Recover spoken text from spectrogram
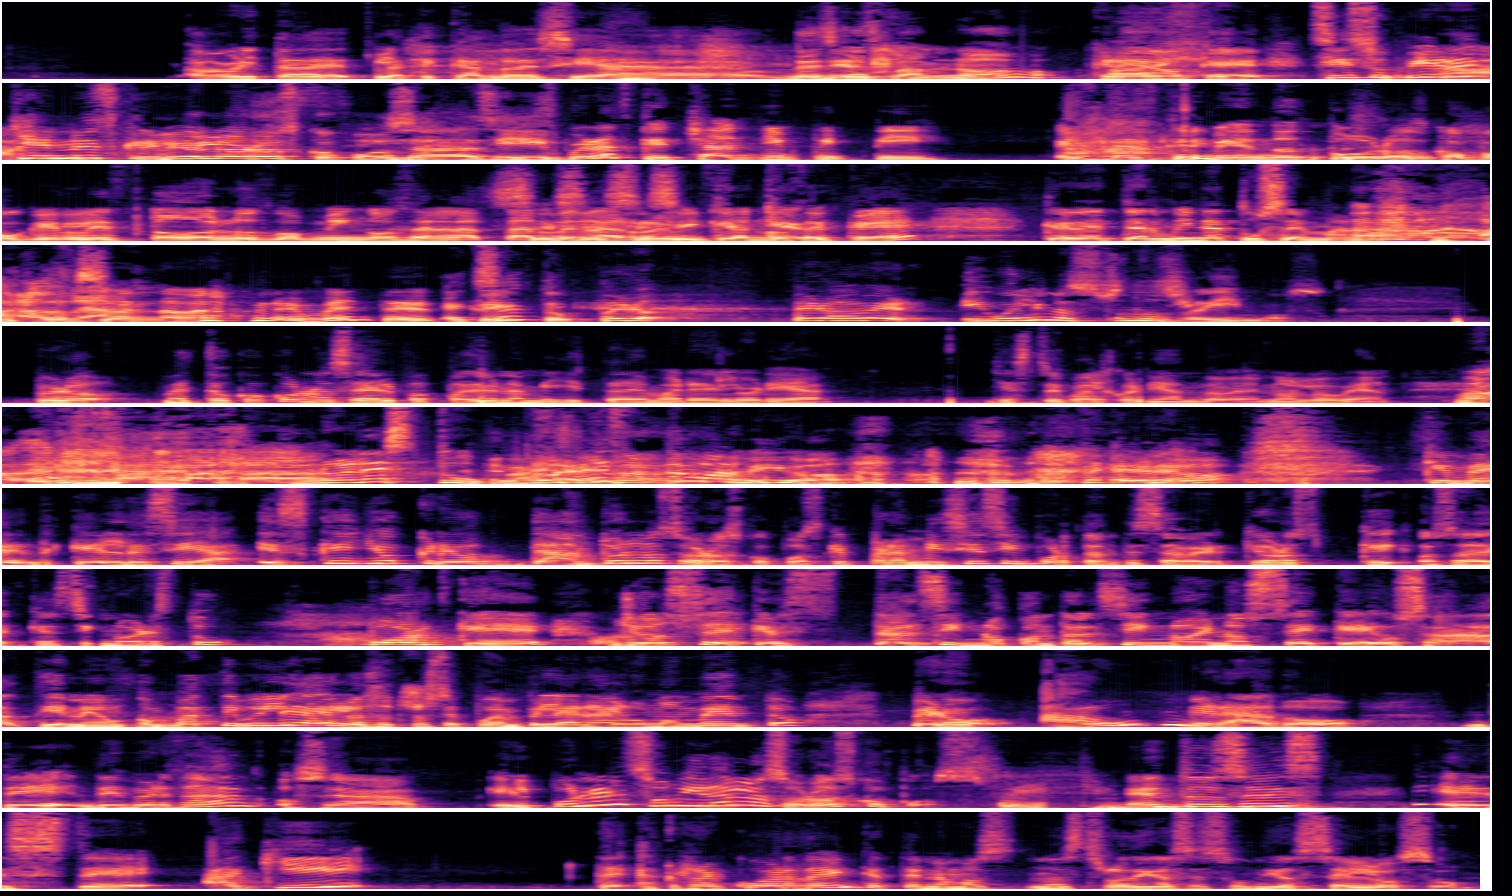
Ahorita de- platicando decía, decía Slam, ¿no? Creo que si supiera quién escribió el horóscopo, o sea, sí, Esperas que ChatGPT está escribiendo tu horóscopo que lees todos los domingos en la tarde Sí, sí, en la sí, revista, que- no que- sé qué. Que determina tu semana. O sea, no, no inventes. Exacto, pero, pero a ver, igual y nosotros nos reímos. Pero me tocó conocer al papá de una amiguita de María Gloria. Ya estoy balconeando, ¿eh? No lo vean. No eres tú. No eres tu amigo. Pero que, me- que él decía, es que yo creo tanto en los horóscopos que para mí sí es importante saber qué, horos- qué- o sea, de qué signo eres tú. Porque yo sé que es tal signo con tal signo y no sé qué, o sea, tiene compatibilidad y los otros se pueden pelear en algún momento, pero a un grado de, de verdad, o sea, él pone su vida en los horóscopos. Entonces, este, aquí te- recuerden que tenemos, nuestro Dios es un Dios celoso.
